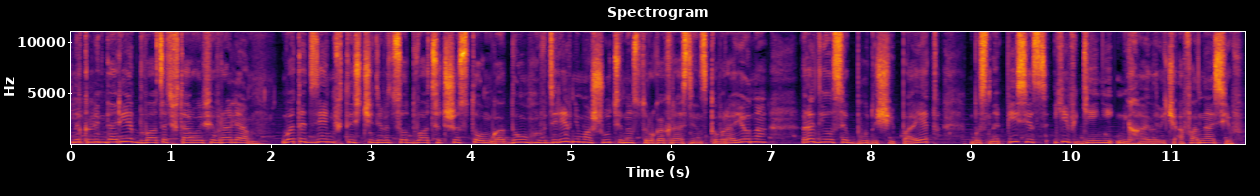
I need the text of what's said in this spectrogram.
На календаре 22 февраля. В этот день в 1926 году в деревне Машутино Строгокрасненского района родился будущий поэт, баснописец Евгений Михайлович Афанасьев.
